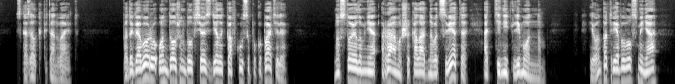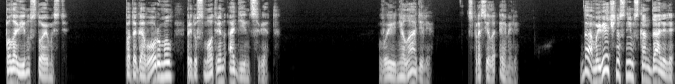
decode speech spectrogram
— сказал капитан Вайет. По договору он должен был все сделать по вкусу покупателя, но стоило мне рамы шоколадного цвета оттенить лимонным, и он потребовал с меня половину стоимости. По договору, мол, предусмотрен один цвет. — Вы не ладили? — спросила Эмили. — Да, мы вечно с ним скандалили,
